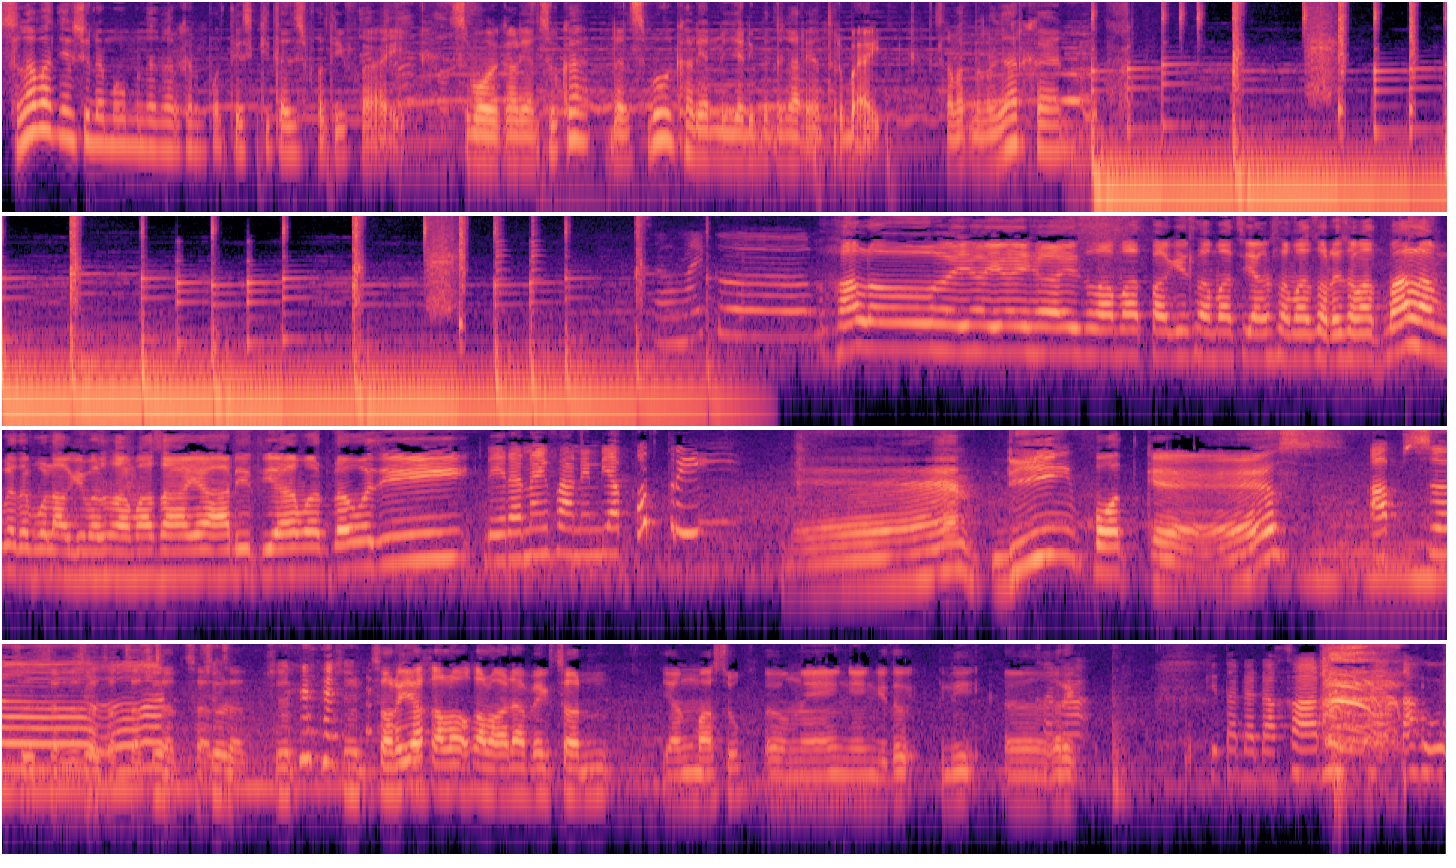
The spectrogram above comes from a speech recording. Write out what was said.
Selamat yang sudah mau mendengarkan podcast kita di Spotify. Semoga kalian suka dan semoga kalian menjadi pendengar yang terbaik. Selamat mendengarkan. Assalamualaikum. Halo, hai hai hai hai, selamat pagi, selamat siang, selamat sore, selamat malam. Ketemu lagi bersama saya Aditya Ahmad Bawaji Dera Naifan India Putri. Den. di podcast. Absurd. Sorry ya kalau kalau ada backsound yang masuk eh, ngeng ngeng gitu. Ini eh, Karena nge- kita dadakan saya tahu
